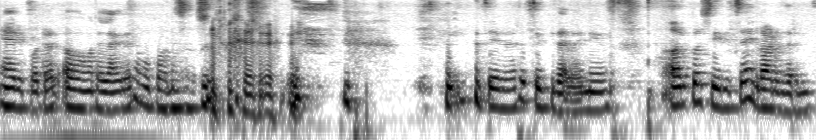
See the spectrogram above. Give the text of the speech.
ह्यारी पोटर अब मलाई लाग्दैन म पढ्न सक्छु। त्यही भएर त्यो किताब होइन हो। अर्को सिरिज चाहिँ लर्ड अफ द रिङ्स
